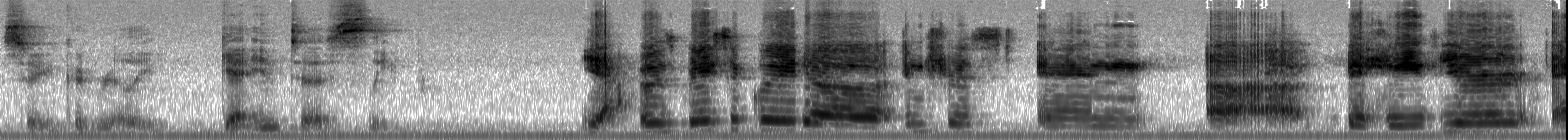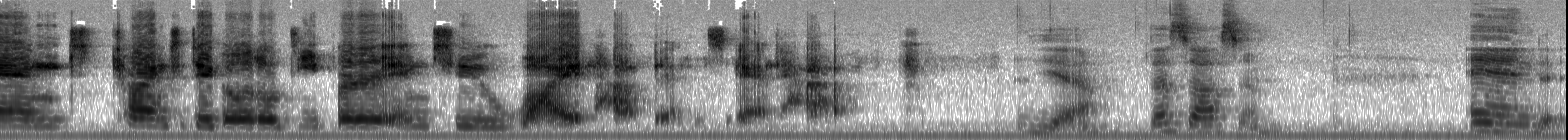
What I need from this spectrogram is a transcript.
so you could really get into sleep. Yeah, it was basically the interest in uh, behavior and trying to dig a little deeper into why it happens and how. Yeah, that's awesome. And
